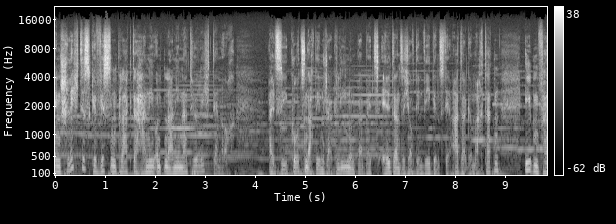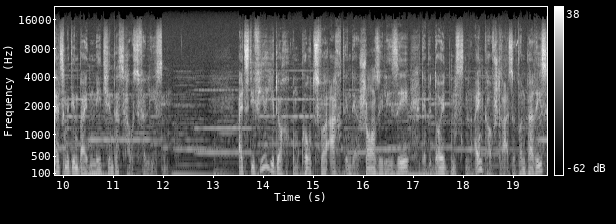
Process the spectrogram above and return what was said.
Ein schlechtes Gewissen plagte Hanni und Nanni natürlich dennoch. Als sie kurz nachdem Jacqueline und Babettes Eltern sich auf den Weg ins Theater gemacht hatten, ebenfalls mit den beiden Mädchen das Haus verließen. Als die vier jedoch um kurz vor acht in der Champs-Élysées, der bedeutendsten Einkaufsstraße von Paris,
